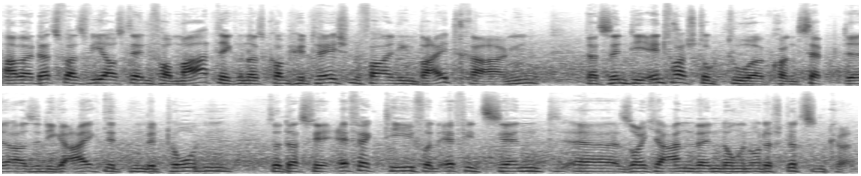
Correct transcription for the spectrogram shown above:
Aber das, was wir aus der Informatik und aus Computation vor allen Dingen beitragen, das sind die Infrastrukturkonzepte, also die geeigneten Methoden, sodass wir effektiv und effizient äh, solche Anwendungen unterstützen können.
